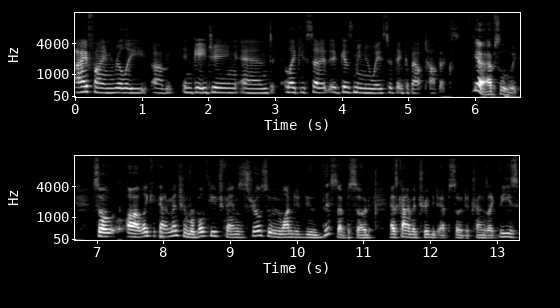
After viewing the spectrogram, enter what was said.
I find really um, engaging. And like you said, it, it gives me new ways to think about topics. Yeah, absolutely. So, uh, like you kind of mentioned, we're both huge fans of the show, so we wanted to do this episode as kind of a tribute episode to trends like these,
